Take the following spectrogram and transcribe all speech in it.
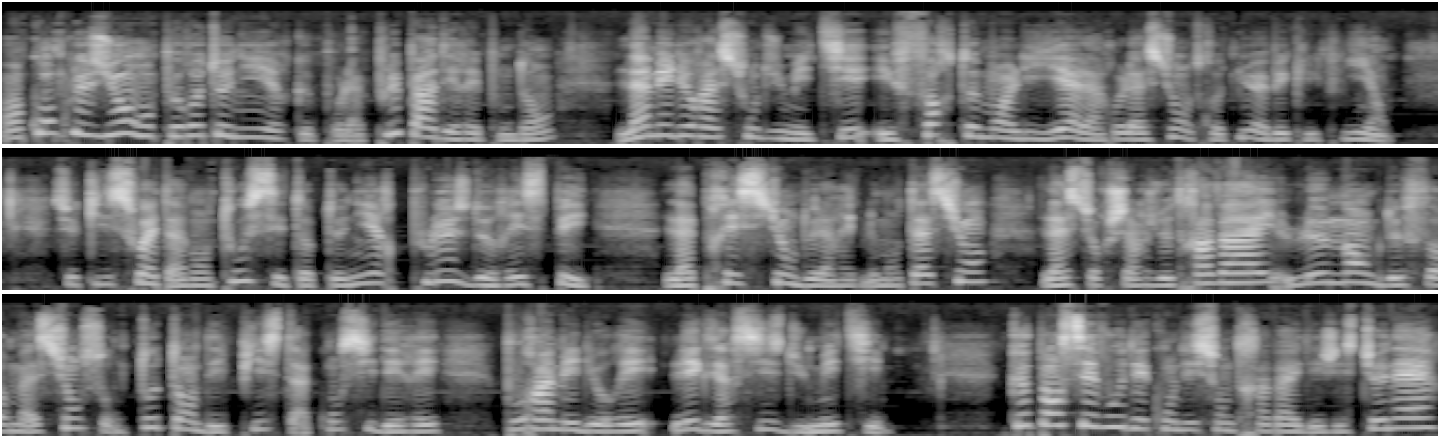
En conclusion, on peut retenir que pour la plupart des répondants, l'amélioration du métier est fortement liée à la relation entretenue avec les clients. Ce qu'ils souhaitent avant tout, c'est obtenir plus de respect. La pression de la réglementation, la surcharge de travail, le manque de formation sont autant des pistes à considérer pour améliorer l'exercice du métier. Que pensez-vous des conditions de travail des gestionnaires?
